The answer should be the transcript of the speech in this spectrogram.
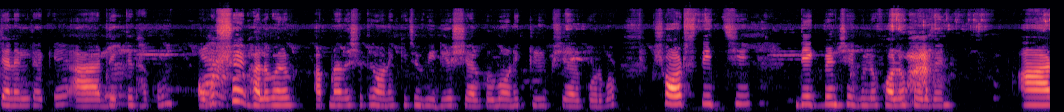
চ্যানেলটাকে আর দেখতে থাকুন। অবশ্যই ভালো ভালো আপনাদের সাথে অনেক কিছু ভিডিও শেয়ার করব অনেক ক্লিপ শেয়ার করব। শর্টস দিচ্ছি দেখবেন সেগুলো ফলো করবেন। আর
